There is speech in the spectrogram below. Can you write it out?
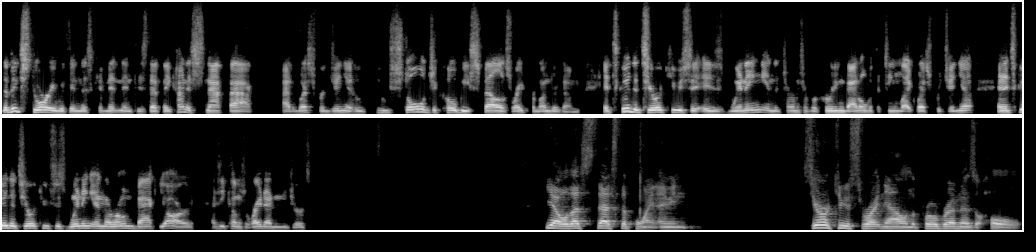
The big story within this commitment is that they kind of snap back at West Virginia who who stole Jacoby spells right from under them. It's good that Syracuse is winning in the terms of recruiting battle with a team like West Virginia, and it's good that Syracuse is winning in their own backyard as he comes right out of New Jersey. Yeah, well, that's that's the point. I mean, Syracuse right now and the program as a whole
